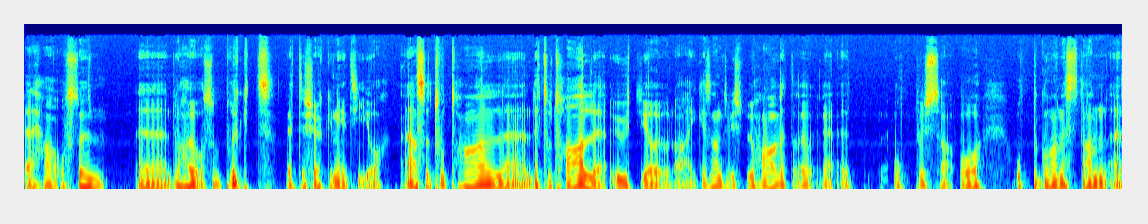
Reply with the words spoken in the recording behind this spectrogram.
det har også en, eh, du har jo også brukt dette kjøkkenet i ti år. Altså total, Det totale utgjør jo da, ikke sant. Hvis du har et, et oppussa og oppegående, stand, eh,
